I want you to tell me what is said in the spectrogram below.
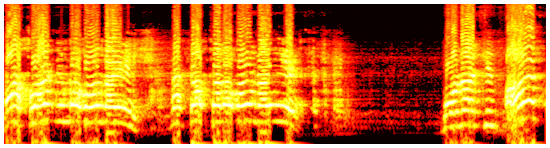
भाव भाव नाही. ना कापसाला भाव नाही. भात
